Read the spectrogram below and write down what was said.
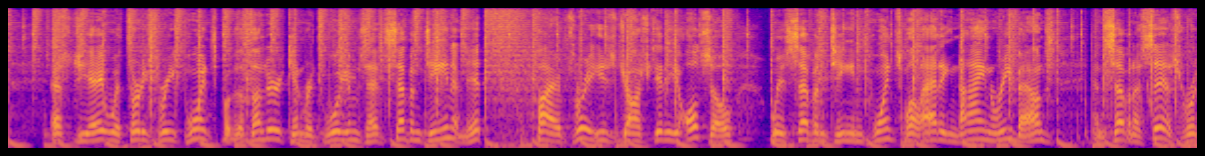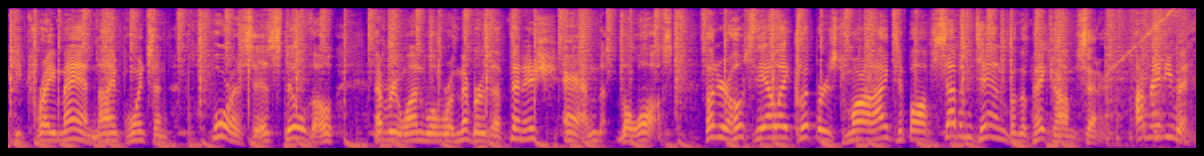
SGA with 33 points for the Thunder. Kenrich Williams had 17 and hit five threes. Josh Giddey also with 17 points while adding nine rebounds and seven assists. Rookie Tre Mann, nine points and four assists. Still, though, everyone will remember the finish and the loss. Thunder hosts the LA Clippers tomorrow night. Tip off 710 from the Paycom Center. I'm Randy Renner.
